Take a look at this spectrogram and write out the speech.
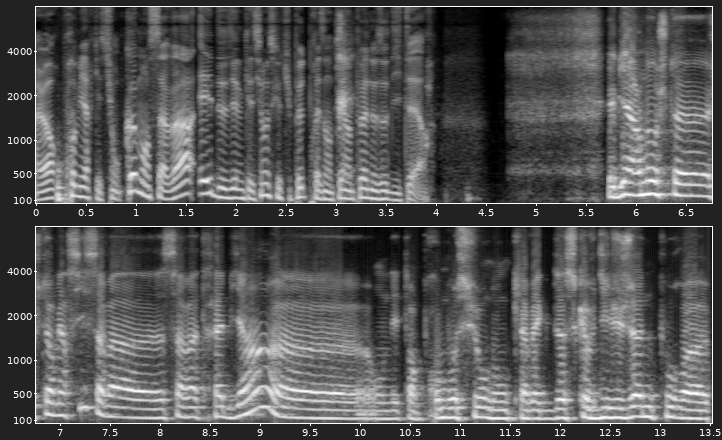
Alors, première question, comment ça va? Et deuxième question, est-ce que tu peux te présenter un peu à nos auditeurs? Eh bien Arnaud, je te, je te, remercie, ça va, ça va très bien. Euh, on est en promotion donc avec Dusk of Delusion pour, euh,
